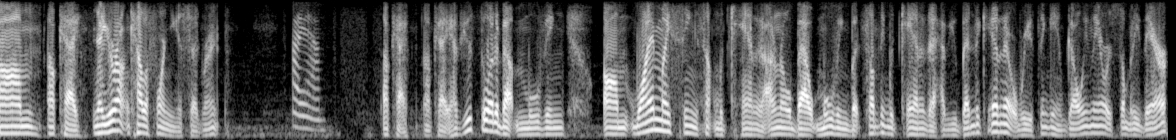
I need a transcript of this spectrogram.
Um, okay. Now you're out in California, you said, right? I am. Okay, okay. Have you thought about moving? Um, why am I seeing something with Canada? I don't know about moving, but something with Canada. Have you been to Canada, or were you thinking of going there, or somebody there?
